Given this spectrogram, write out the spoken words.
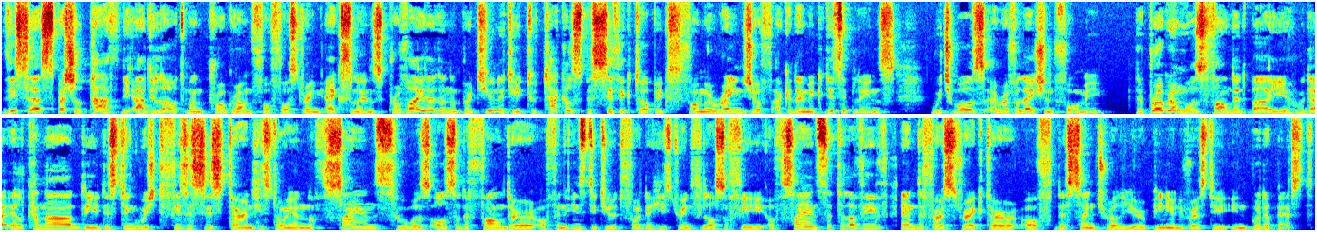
This uh, special path, the Adi Lautman program for fostering excellence, provided an opportunity to tackle specific topics from a range of academic disciplines, which was a revelation for me. The program was founded by Yehuda Elkana, the distinguished physicist turned historian of science, who was also the founder of an Institute for the History and Philosophy of Science at Tel Aviv and the first rector of the Central European University in Budapest.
